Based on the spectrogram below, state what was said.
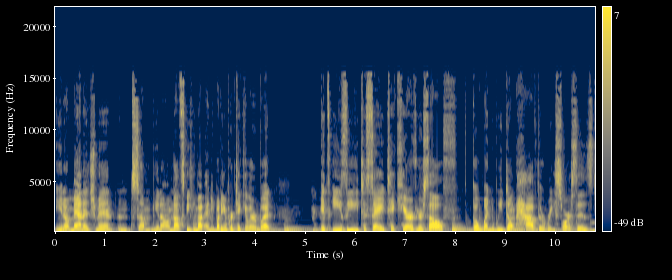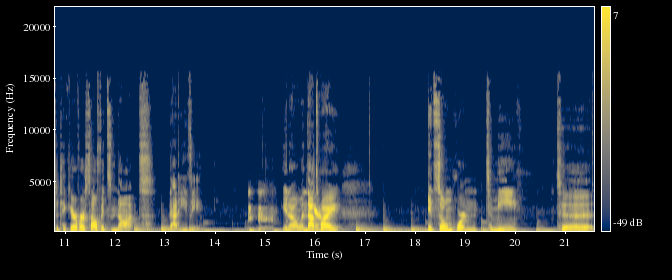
you know, management and some, you know, I'm not speaking about anybody in particular, but it's easy to say take care of yourself, but when we don't have the resources to take care of ourselves, it's not that easy. Mhm. You know, and that's Yeah. why it's so important to me to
